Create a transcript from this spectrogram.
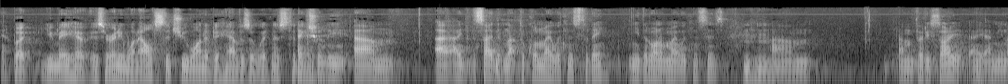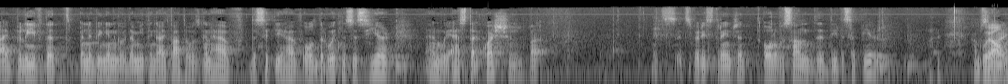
Yeah. But you may have, is there anyone else that you wanted to have as a witness today? Actually, um, I, I decided not to call my witness today, neither one of my witnesses. Mm-hmm. Um, I'm very sorry. I, I mean, I believe that in the beginning of the meeting, I thought I was going to have the city have all their witnesses here, and we asked that question, but it's, it's very strange that all of a sudden they they disappeared. I'm Well, sorry.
